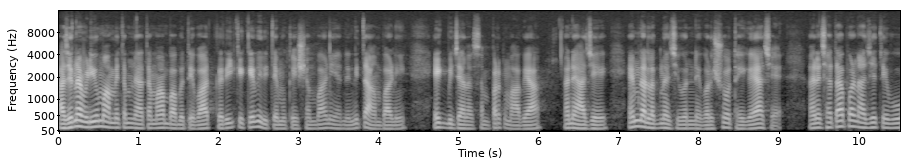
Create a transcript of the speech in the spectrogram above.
આજના વિડીયોમાં અમે તમને આ તમામ બાબતે વાત કરી કે કેવી રીતે મુકેશ અંબાણી અને નીતા અંબાણી એકબીજાના સંપર્કમાં આવ્યા અને આજે એમના લગ્ન જીવનને વર્ષો થઈ ગયા છે. અને છતાં પણ આજે તેઓ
